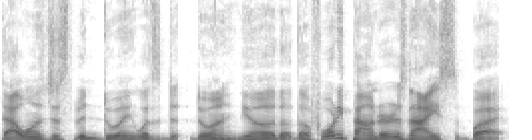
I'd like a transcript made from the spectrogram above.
that one's just been doing what's d- doing. You know, the the forty pounder is nice, but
